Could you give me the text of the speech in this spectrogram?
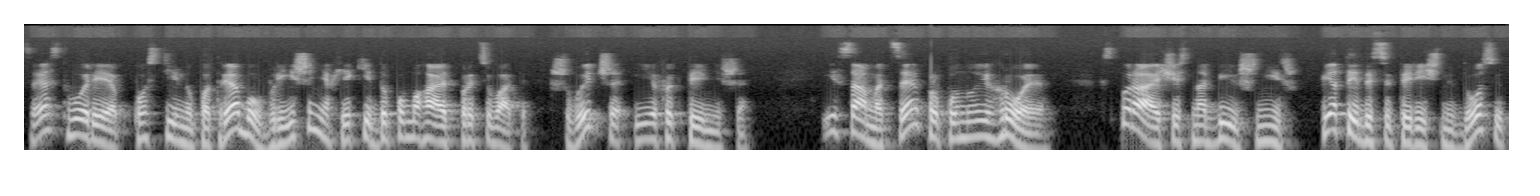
Це створює постійну потребу в рішеннях, які допомагають працювати швидше і ефективніше. І саме це пропонує Гроє. Спираючись на більш ніж 50-річний досвід,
